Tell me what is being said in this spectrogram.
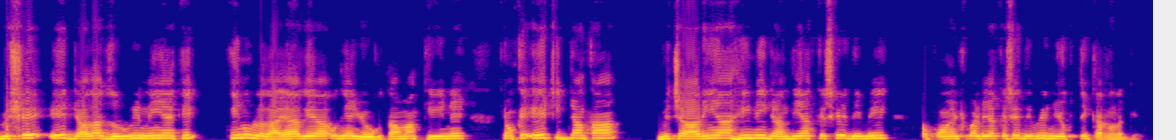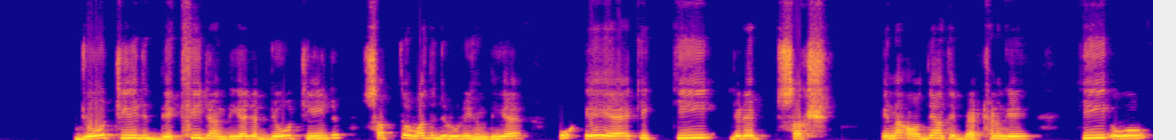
ਵਿਸ਼ੇ ਇਹ ਜ਼ਿਆਦਾ ਜ਼ਰੂਰੀ ਨਹੀਂ ਹੈ ਕਿ ਕਿਹਨੂੰ ਲਗਾਇਆ ਗਿਆ, ਉਹਦੀਆਂ ਯੋਗਤਾਵਾਂ ਕੀ ਨੇ, ਕਿਉਂਕਿ ਇਹ ਚੀਜ਼ਾਂ ਤਾਂ ਵਿਚਾਰੀਆਂ ਹੀ ਨਹੀਂ ਜਾਂਦੀਆਂ, ਕਿਸੇ ਦੀ ਵੀ ਅਪਾਇੰਟਮੈਂਟ ਜਾਂ ਕਿਸੇ ਦੀ ਵੀ ਨਿਯੁਕਤੀ ਕਰਨ ਲੱਗੇ। ਜੋ ਚੀਜ਼ ਦੇਖੀ ਜਾਂਦੀ ਹੈ ਜਾਂ ਜੋ ਚੀਜ਼ ਸਭ ਤੋਂ ਵੱਧ ਜ਼ਰੂਰੀ ਹੁੰਦੀ ਹੈ ਉਹ ਇਹ ਹੈ ਕਿ ਕੀ ਜਿਹੜੇ ਸ਼ਖਸ ਇਹਨਾਂ ਅਹੁਦਿਆਂ ਤੇ ਬੈਠਣਗੇ, ਕੀ ਉਹ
